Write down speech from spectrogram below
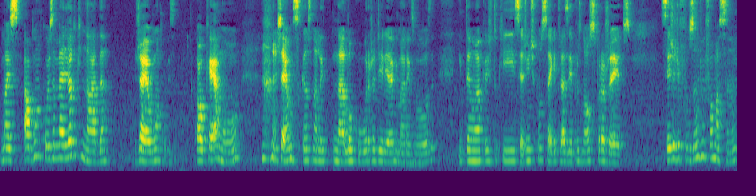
Mas alguma coisa melhor do que nada já é alguma coisa. Qualquer amor já é um descanso na, na loucura, já diria Guimarães Rosa. Então eu acredito que se a gente consegue trazer para os nossos projetos, seja difusão de informação,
